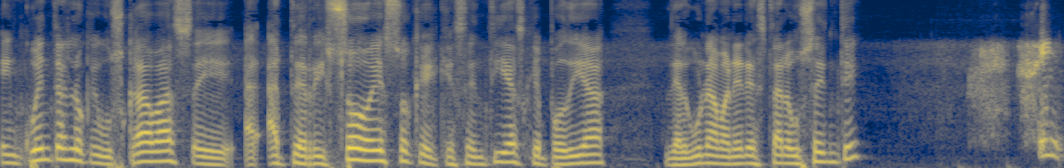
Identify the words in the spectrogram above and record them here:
encuentras lo que buscabas, eh, aterrizó eso que, sentías que podía de alguna manera estar ausente. Sí,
